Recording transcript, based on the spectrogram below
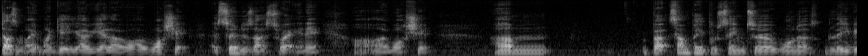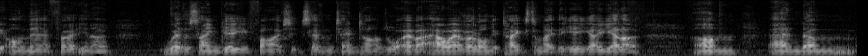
doesn't make my gi go yellow. I wash it as soon as I sweat in it. I, I wash it. Um, but some people seem to want to leave it on there for you know wear the same gi five, six, seven, ten times, whatever, however long it takes to make the gi go yellow. Um, and um,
